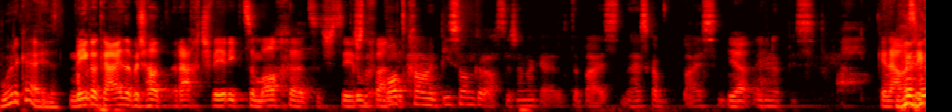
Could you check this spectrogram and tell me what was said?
hure geil. Mega geil, aber es ist halt recht schwierig zu machen. Es ist sehr aufwendig. Wodka mit Bisongras, das ist auch noch geil. Der Beißen, der heißt glaube Beißen. Ja. Irgendetwas. Genau, also ich,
